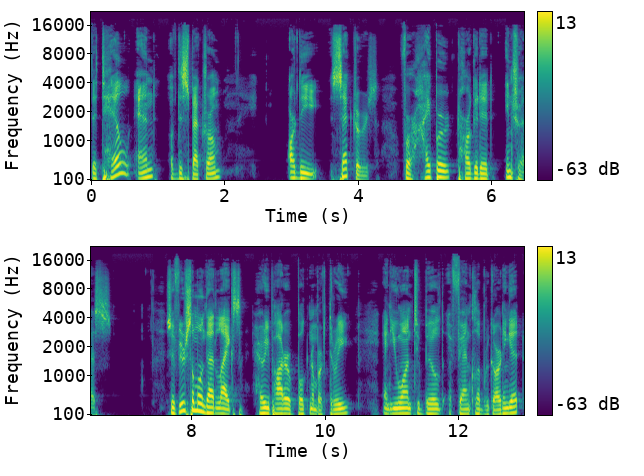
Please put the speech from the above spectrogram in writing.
The tail end of the spectrum are the sectors for hyper targeted interests. So if you're someone that likes Harry Potter book number three and you want to build a fan club regarding it,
